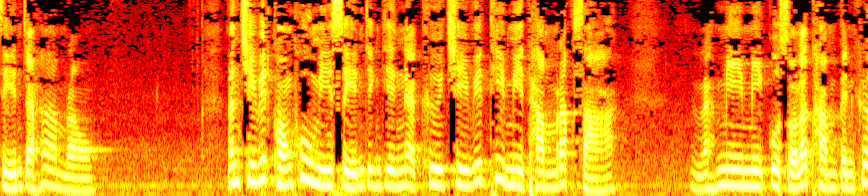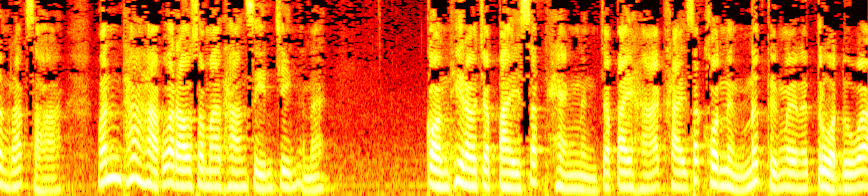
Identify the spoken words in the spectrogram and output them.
ศีลจะห้ามเราอันชีวิตของผู้มีศีลจริงๆเนี่ยคือชีวิตที่มีธรรมรักษา นะมีมีกุศลธรรมเป็นเครื่องรักษาวันถ้าหากว่าเราสมาทานศีลจริงนะก่อนที่เราจะไปสักแห่งหนึ่ง จะไปหาใครสักคนหนึ่ง นึกถึงเลยนะตรวจดูว่า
